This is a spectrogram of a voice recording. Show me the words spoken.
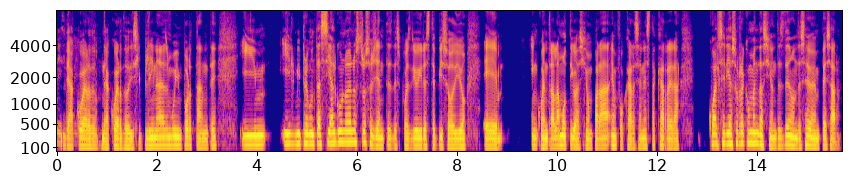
De acuerdo, de acuerdo. Disciplina es muy importante. Y, mi pregunta es si alguno de nuestros oyentes, después de oír este episodio, eh, encuentra la motivación para enfocarse en esta carrera, ¿cuál sería su recomendación desde dónde se debe empezar,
